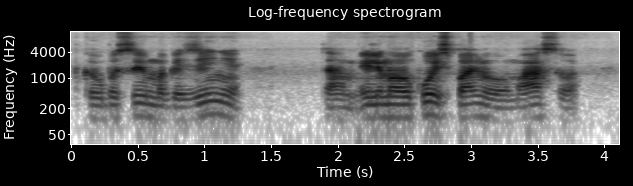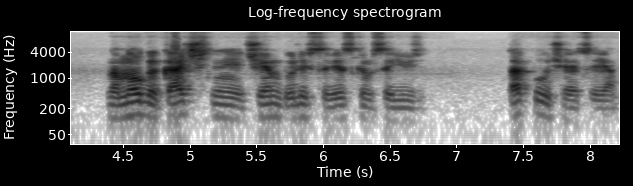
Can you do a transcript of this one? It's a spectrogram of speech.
колбасы в магазине там, или молоко из пальмового масла намного качественнее, чем были в Советском Союзе. Так получается, Ян?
